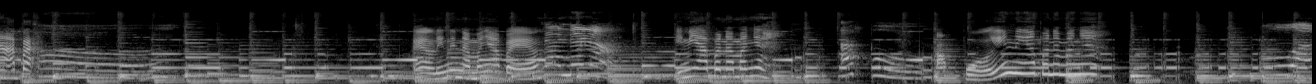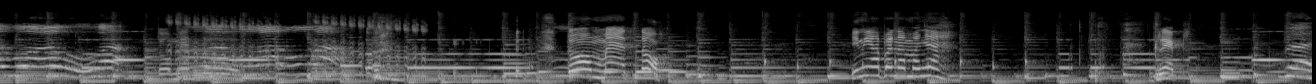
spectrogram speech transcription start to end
Namanya apa? El, ini namanya apa El? Ini apa namanya? Apel. Ini apa namanya? Tomato. Tomato. Ini apa namanya? Grape. Ya.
